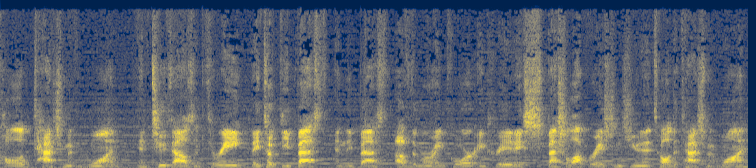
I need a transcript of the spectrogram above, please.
called Detachment 1. In 2003, they took the best and the best of the Marine Corps and created a special operations unit called Detachment 1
